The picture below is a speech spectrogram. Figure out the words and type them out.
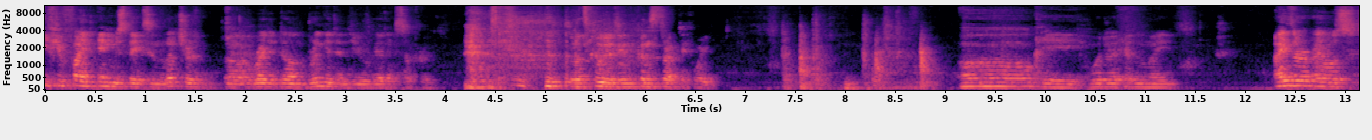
if you find any mistakes in the lecture, uh, write it down, bring it, and you will get extra credit. so let's put it in constructive way. Uh, okay, what do I have in my? Either I was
